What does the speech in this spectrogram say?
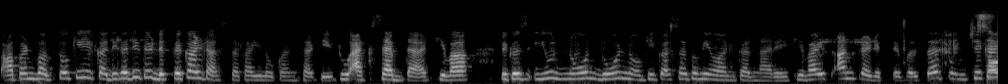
आपण बघतो की कधी कधी ते डिफिकल्ट असतं काही लोकांसाठी टू ऍक्सेप्ट दॅट किंवा because you know don't know की कसं तुम्ही अर्न करणार आहे किंवा इट्स अनप्रेडिक्टेबल तर तुमचे काय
